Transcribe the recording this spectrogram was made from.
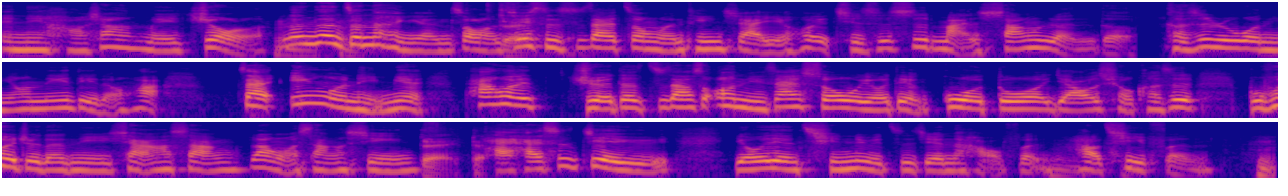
哎，你好像没救了，那那真的很严重了。即使是在中文听起来也会，其实是蛮伤人的。可是如果你用 needy 的话。在英文里面，他会觉得知道说，哦，你在说我有点过多要求，可是不会觉得你想要伤，让我伤心。对对，还还是介于有点情侣之间的好氛、嗯、好气氛。嗯，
